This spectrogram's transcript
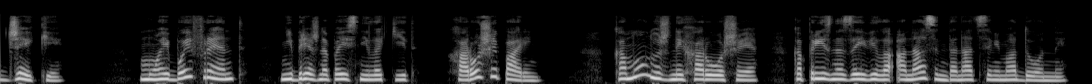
Джеки? Мой бойфренд, небрежно пояснила Кит. Хороший парень. Кому нужны хорошие? — капризно заявила она с интонациями Мадонны.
